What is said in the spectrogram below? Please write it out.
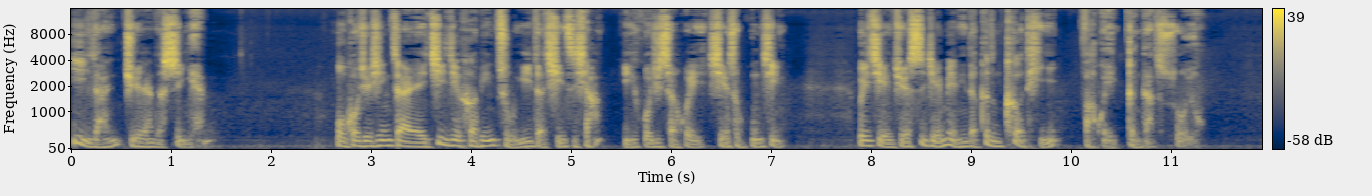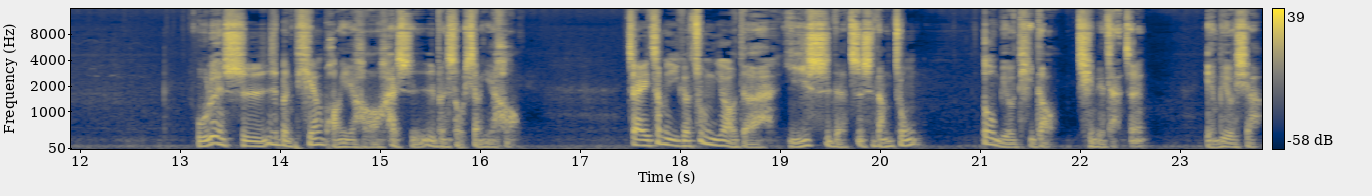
毅然决然的誓言。我国决心在积极和平主义的旗帜下，与国际社会携手共进，为解决世界面临的各种课题发挥更大的作用。”无论是日本天皇也好，还是日本首相也好，在这么一个重要的仪式的致辞当中，都没有提到侵略战争，也没有向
